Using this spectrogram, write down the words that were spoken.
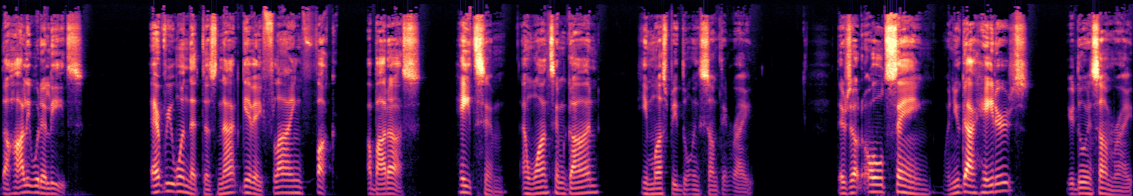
the Hollywood elites, everyone that does not give a flying fuck about us hates him and wants him gone, he must be doing something right. There's an old saying when you got haters, you're doing something right.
